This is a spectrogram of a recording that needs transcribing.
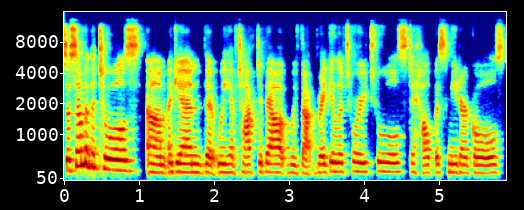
so some of the tools, um, again, that we have talked about, we've got regulatory tools to help us meet our goals.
